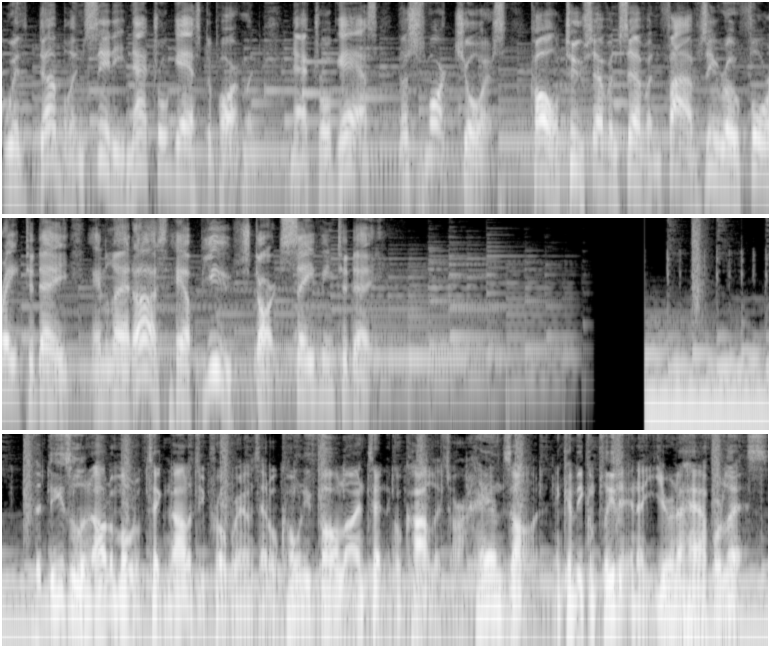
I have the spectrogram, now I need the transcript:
with Dublin City Natural Gas Department. Natural gas, the smart choice. Call 277 5048 today and let us help you start saving today. The diesel and automotive technology programs at Oconee Fall Line Technical College are hands on and can be completed in a year and a half or less.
